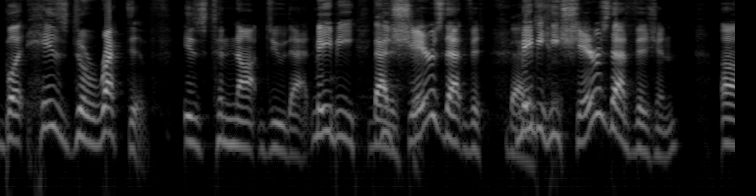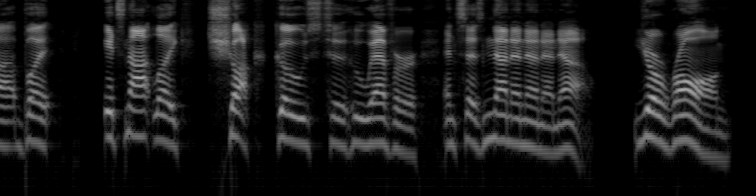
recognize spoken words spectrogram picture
but his directive is to not do that. Maybe That he is true. shares that Maybe he true. shares that vision, uh, but it's not like Chuck goes to whoever and says, "No, no, no, no, no, you're wrong.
